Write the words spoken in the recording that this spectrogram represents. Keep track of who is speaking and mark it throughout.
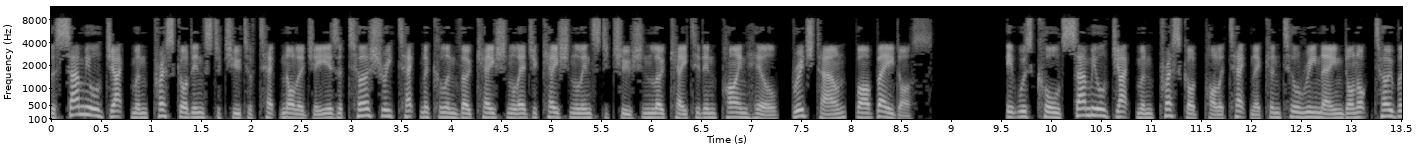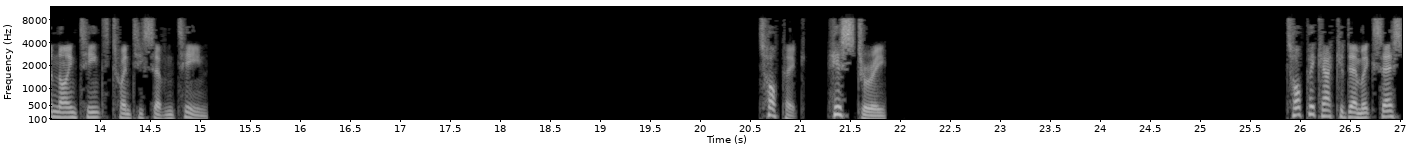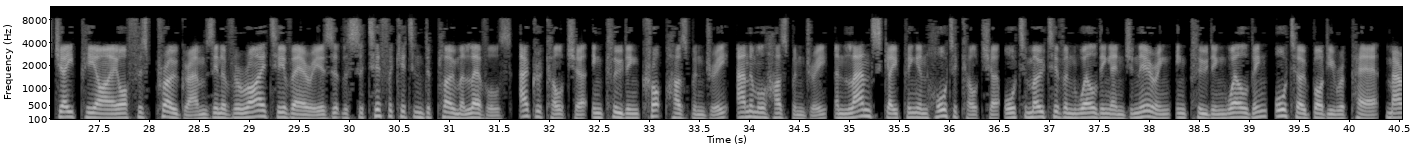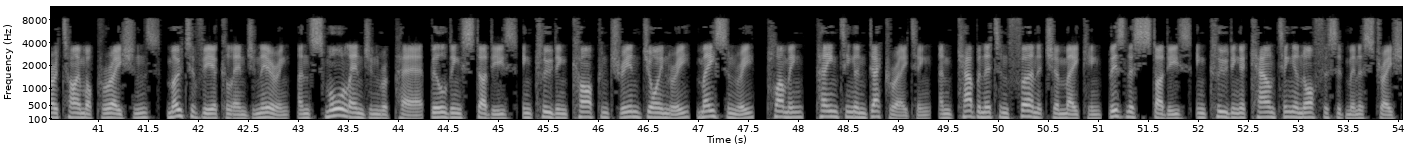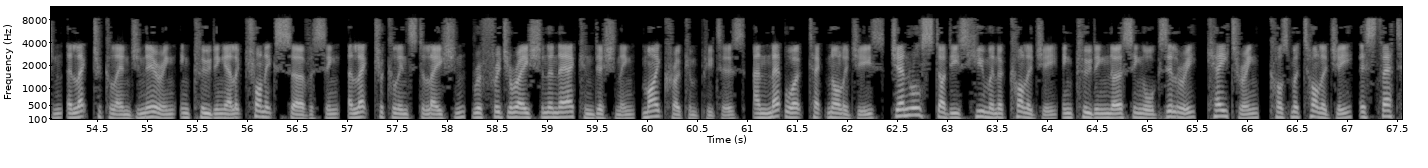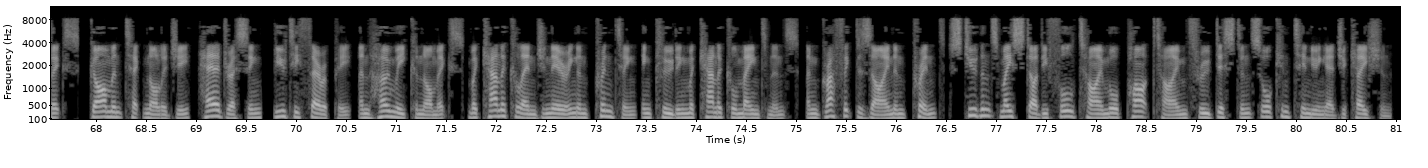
Speaker 1: The Samuel Jackman Prescott Institute of Technology is a tertiary technical and vocational educational institution located in Pine Hill, Bridgetown, Barbados. It was called Samuel Jackman Prescott Polytechnic until renamed on October 19, 2017. History Topic academics SJPI offers programs in a variety of areas at the certificate and diploma levels, agriculture including crop husbandry, animal husbandry, and landscaping and horticulture automotive and welding engineering including welding, auto body repair, maritime operations, motor vehicle engineering, and small engine repair building studies including carpentry and joinery, masonry, plumbing, painting and decorating, and cabinet and furniture making business studies including accounting and office administration electrical engineering including electronics servicing, electrical installation, refrigeration and air conditioning, microcomputers, and network technologies. General studies human ecology including nursing auxiliary, catering, cosmetology, aesthetics, garment technology, hairdressing, beauty therapy, and home economics. Mechanical engineering and printing including mechanical maintenance, and graphic design and print. Students may study full-time or part-time through distance or continuing education.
